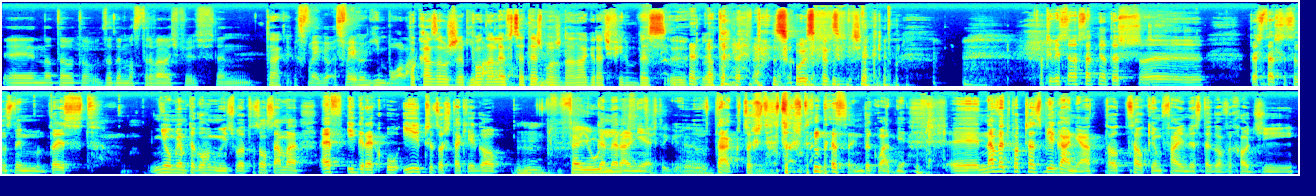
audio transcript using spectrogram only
yy, no to, to zademonstrowałeś przecież ten Tak. swojego, swojego gimbala. Pokazał, że po Gimbala, nalewce też można nagrać film bez y, lata, bez kołysających się ekranu. Oczywiście ostatnio też, yy, też starszy syn z tym, to jest, nie umiem tego wymówić, bo to są same F, Y, U, I, czy coś takiego. Mhm. Generalnie, coś takiego, no. yy, tak, coś, coś ten deseń, dokładnie. Yy, Nawet podczas biegania to całkiem fajny z tego wychodzi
